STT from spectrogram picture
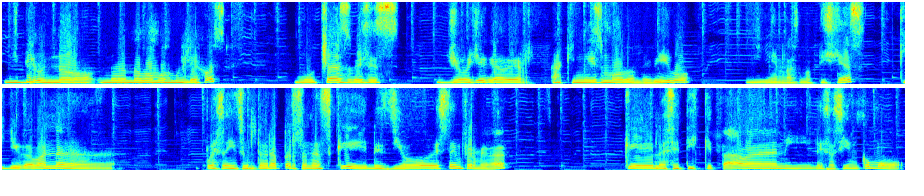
Y digo, no, no, no vamos muy lejos. Muchas veces yo llegué a ver aquí mismo donde vivo y en las noticias que llegaban a pues a insultar a personas que les dio esta enfermedad que las etiquetaban y les hacían como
